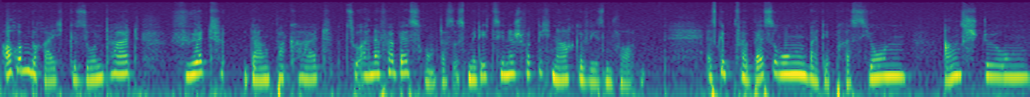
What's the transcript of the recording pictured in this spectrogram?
Auch im Bereich Gesundheit führt Dankbarkeit zu einer Verbesserung. Das ist medizinisch wirklich nachgewiesen worden. Es gibt Verbesserungen bei Depressionen, Angststörungen,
